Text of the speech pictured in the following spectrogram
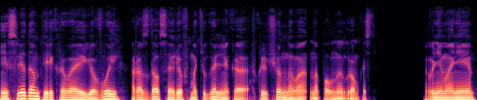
И следом, перекрывая ее вой, раздался рев матюгальника, включенного на полную громкость. Внимание!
